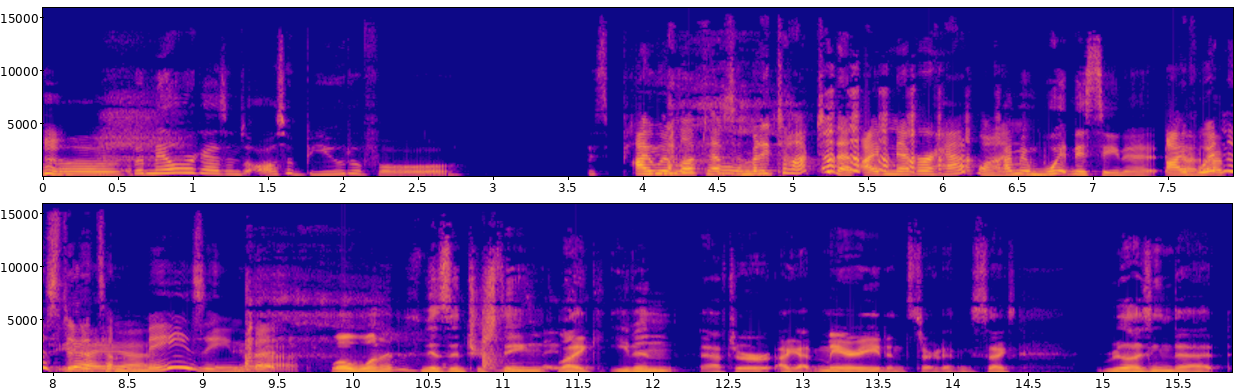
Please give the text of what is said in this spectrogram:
Oh, the male orgasm is also beautiful. It's beautiful. I would love to have somebody talk to that. I've never had one. I mean, witnessing it. I've Uh, witnessed it. yeah, It's yeah. amazing. Yeah. But Well, one of the things that's interesting, like even after I got married and started having sex, realizing that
